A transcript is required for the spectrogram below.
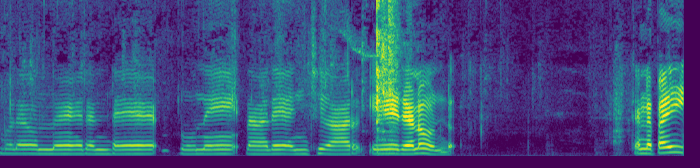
ഇവിടെ ഒന്ന് രണ്ട് മൂന്ന് നാല് അഞ്ച് ആറ് ഏഴെണ്ണം ഉണ്ട്. കണ്ണപ്പായി.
